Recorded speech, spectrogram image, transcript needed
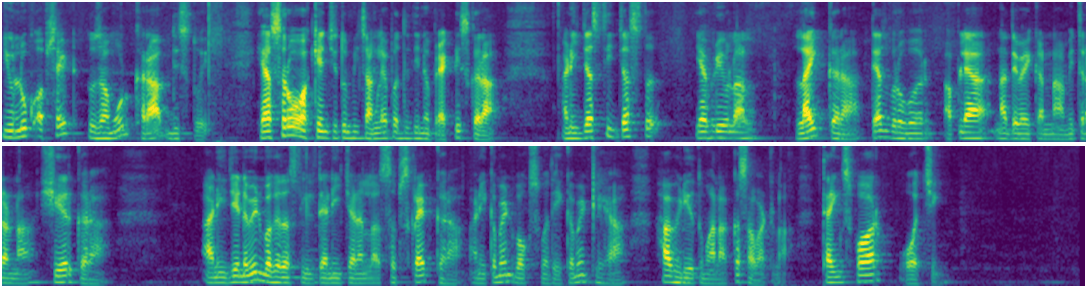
you look upset तुझा मूड खराब दिसतोय. ह्या सर्व वाक्यांची तुम्ही चांगल्या पद्धतीनं प्रॅक्टिस करा. आणि जास्तीत जास्त या व्हिडिओला लाईक करा त्याचबरोबर आपल्या नातेवाईकांना मित्रांना शेअर करा. आणि जे नवीन बघत असतील त्यांनी चॅनलला सबस्क्राईब करा आणि कमेंट बॉक्समध्ये कमेंट लिहा. हा व्हिडिओ तुम्हाला कसा वाटला? Thanks for watching.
